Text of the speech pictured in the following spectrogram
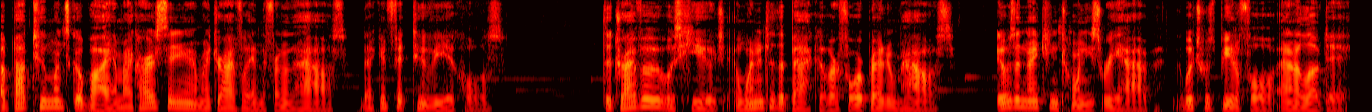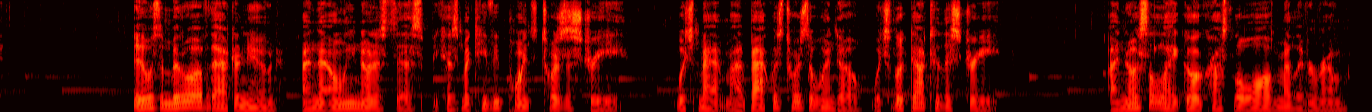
About two months go by and my car is sitting in my driveway in the front of the house that can fit two vehicles. The driveway was huge and went into the back of our four bedroom house. It was a 1920s rehab, which was beautiful and I loved it. It was the middle of the afternoon and I only noticed this because my TV points towards the street, which meant my back was towards the window which looked out to the street. I noticed the light go across the wall of my living room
